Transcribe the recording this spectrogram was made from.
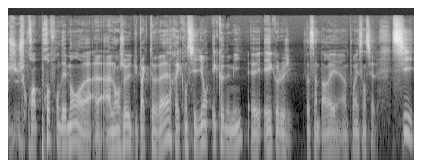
je, crois profondément à, l'enjeu du pacte vert, réconciliant économie et, et, écologie. Ça, ça me paraît un point essentiel. Si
